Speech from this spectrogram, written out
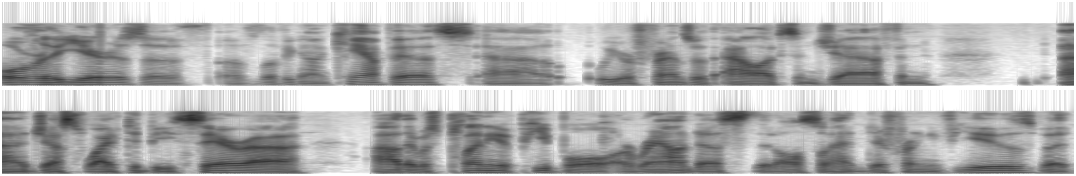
over the years of, of living on campus, uh, we were friends with Alex and Jeff and uh, Jeff's wife to be Sarah. Uh, there was plenty of people around us that also had differing views, but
